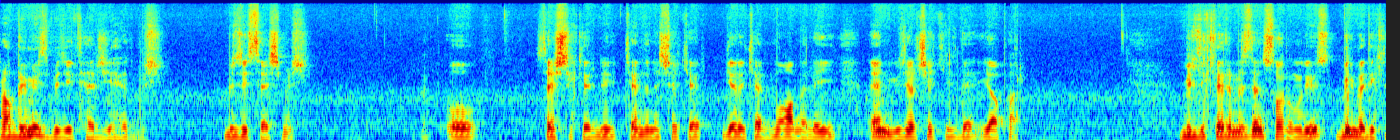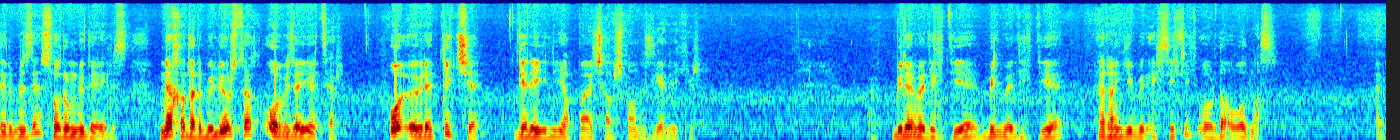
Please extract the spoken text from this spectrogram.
Rabbimiz bizi tercih etmiş. Bizi seçmiş. O seçtiklerini kendine çeker, gereken muameleyi en güzel şekilde yapar. Bildiklerimizden sorumluyuz, bilmediklerimizden sorumlu değiliz. Ne kadar biliyorsak o bize yeter. O öğrettikçe gereğini yapmaya çalışmamız gerekir. Bilemedik diye, bilmedik diye herhangi bir eksiklik orada olmaz. Evet.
